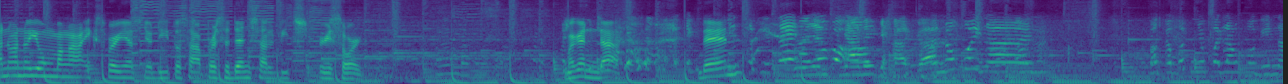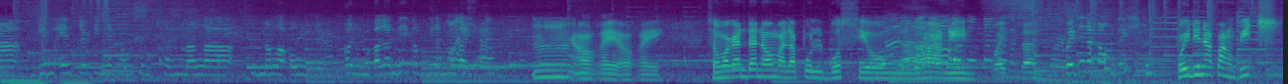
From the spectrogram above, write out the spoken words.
ano-ano yung mga experience nyo dito sa Presidential Beach Resort? Maganda. Then, nga ni Gaga. Ano po yan? Pagkabot nyo pa lang po, gina, gina-entertain kami sa, sa mga, sa mga owner. Kung baga hindi kami ginapagayan. mm, okay, okay. So maganda no, malapulbos yung buhangin. White sand. Pwede na foundation. Pwede na pang beach.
